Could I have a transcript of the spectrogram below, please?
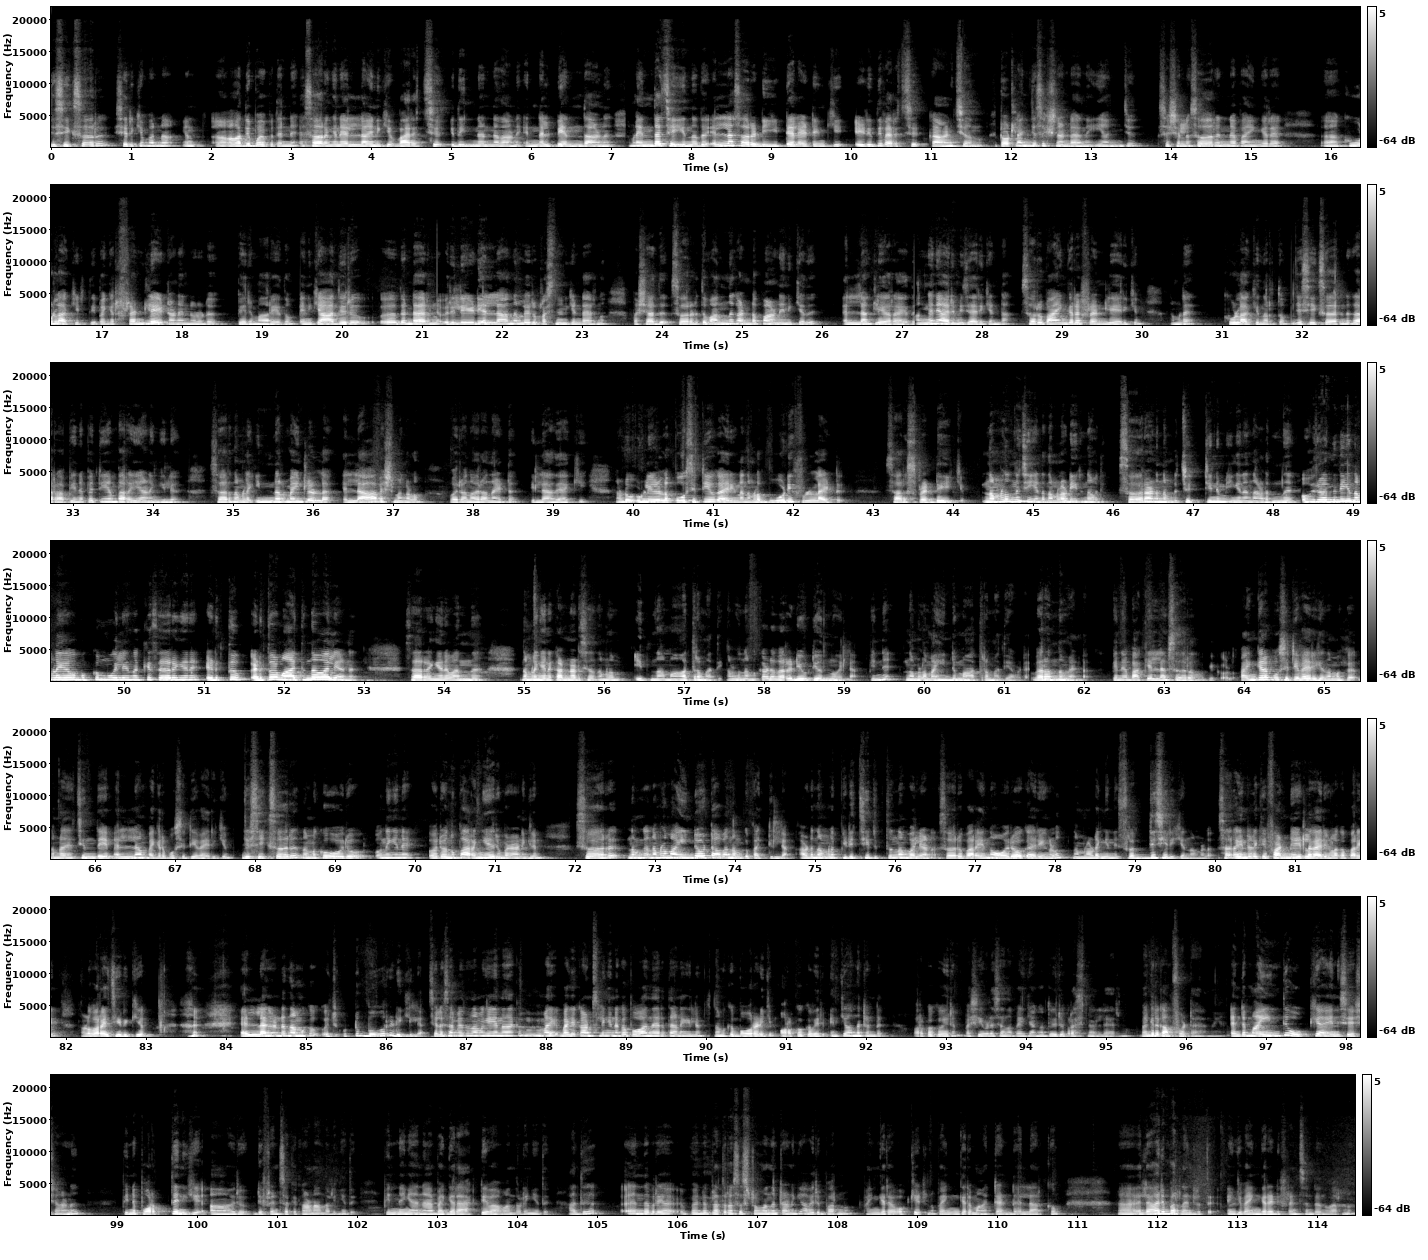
ജസീക് sir ശരിക്കും പറഞ്ഞാൽ ഞാൻ ആദ്യം പോയപ്പോൾ തന്നെ സാർ ഇങ്ങനെ എല്ലാം എനിക്ക് വരച്ച് ഇത് ഇന്ന എന്നതാണ് എൻ എൽ പി എന്താണ് നമ്മൾ എന്താ ചെയ്യുന്നത് എല്ലാം സാറ് ഡീറ്റെയിൽ ആയിട്ട് എനിക്ക് എഴുതി വരച്ച് കാണിച്ചു തന്നു. ടോട്ടൽ അഞ്ച് സെക്ഷൻ ഉണ്ടായിരുന്നു. ഈ അഞ്ച് സെഷനിൽ സാർ എന്നെ ഭയങ്കര കൂളാക്കിയിരുത്തി ഭയങ്കര ഫ്രണ്ട്ലി ആയിട്ടാണ് എന്നോട് പെരുമാറിയതും. എനിക്ക് ആദ്യം ഒരു ഇതുണ്ടായിരുന്നു. ഒരു ലേഡി അല്ല എന്നുള്ളൊരു പ്രശ്നം എനിക്കുണ്ടായിരുന്നു. പക്ഷെ അത് സാറെടുത്ത് വന്ന് വന്ന് കണ്ടപ്പോഴാണ് എനിക്കത് എല്ലാം ക്ലിയർ ആയത്. അങ്ങനെ ആരും വിചാരിക്കേണ്ട. സാറ് ഭയങ്കര ഫ്രണ്ട്ലി ആയിരിക്കും. നമ്മളെ കൂളാക്കി നിർത്തും. ജസീക് സാറിന്റെ തെറാപ്പീനെ പറ്റി ഞാൻ പറയുകയാണെങ്കിൽ സാർ നമ്മളെ ഇന്നർ മൈൻഡിലുള്ള എല്ലാ വിഷമങ്ങളും ഓരോന്നോരോന്നായിട്ട് ഇല്ലാതെയാക്കി നമ്മുടെ ഉള്ളിലുള്ള പോസിറ്റീവ് കാര്യങ്ങൾ നമ്മളെ ബോഡി ഫുള്ളായിട്ട് സാർ സ്പ്രെഡ് ചെയ്യിക്കും. നമ്മളൊന്നും ചെയ്യണ്ട. നമ്മളവിടെ ഇരുന്നാൽ മതി. സാറാണ് നമ്മുടെ ചുറ്റിനും ഇങ്ങനെ നടന്ന് ഓരോന്നിനെയും നമ്മളെ ബുക്കും മൂലയെന്നൊക്കെ സാർ ഇങ്ങനെ എടുത്ത് എടുത്ത് മാറ്റുന്ന പോലെയാണ്. സാർ ഇങ്ങനെ വന്ന് നമ്മളിങ്ങനെ കണ്ണടച്ച് നമ്മൾ ഇരുന്നാൽ മാത്രം മതി. നമ്മൾ നമുക്കവിടെ വേറെ ഡ്യൂട്ടി ഒന്നുമില്ല. പിന്നെ നമ്മളെ മൈൻഡ് മാത്രം മതി അവിടെ. വേറെ ഒന്നും വേണ്ട. പിന്നെ ബാക്കിയെല്ലാം സാറ് നോക്കിക്കോളും. ഭയങ്കര പോസിറ്റീവായിരിക്കും നമുക്ക്. നമ്മുടെ ചിന്തയും എല്ലാം ഭയങ്കര പോസിറ്റീവായിരിക്കും ജസീക് സാറ് നമുക്ക് ഓരോ ഒന്നിങ്ങനെ ഓരോന്നും പറഞ്ഞു തരുമ്പോഴാണെങ്കിലും സാറ് നമുക്ക് നമ്മൾ മൈൻഡ് ഔട്ട് ആവാൻ നമുക്ക് പറ്റില്ല. അവിടെ നമ്മൾ പിടിച്ചിരുത്തുന്ന പോലെയാണ്. സാറ് പറയുന്ന ഓരോ കാര്യങ്ങളും നമ്മളവിടെ ഇങ്ങനെ ശ്രദ്ധിച്ചിരിക്കും നമ്മൾ സാർ അതിന്റെ ഇടയ്ക്ക് ഫണ്ണി ആയിട്ടുള്ള കാര്യങ്ങളൊക്കെ പറയും. നമ്മൾ കുറേ ചിരിക്കും. എല്ലാം കൊണ്ട് നമുക്ക് ഒട്ടും ബോറടിക്കില്ല ചില സമയത്ത് നമുക്ക് ഇങ്ങനെ ബാക്കി കൗൺസിലിങ്ങിനൊക്കെ പോകാൻ നേരത്താണെങ്കിലും നമുക്ക് ബോറടിക്കും ഉറക്കമൊക്കെ വരും. എനിക്ക് വന്നിട്ടുണ്ട്. ഉറക്കമൊക്കെ വരും. പക്ഷേ ഇവിടെ ചെന്നപ്പോൾ എനിക്ക് അങ്ങനത്തെ ഒരു പ്രശ്നമില്ലായിരുന്നു. ഭയങ്കര കംഫർട്ടായിരുന്നു എന്റെ മൈൻഡ് ഓക്കെ ആയതിനു ശേഷമാണ് പിന്നെ പുറത്ത് എനിക്ക് ആ ഒരു ഡിഫറൻസ് ഒക്കെ കാണാൻ തുടങ്ങിയത്. പിന്നെ ഞാൻ ഭയങ്കര ആക്റ്റീവ് ആവാൻ തുടങ്ങിയത്. അത് എന്താ പറയുക ഇപ്പോൾ എന്റെ ബ്രദറും സിസ്റ്ററും വന്നിട്ടാണെങ്കിൽ അവരും പറഞ്ഞു ഭയങ്കര ഓക്കെ ആയിട്ടാണ് ഭയങ്കര മാറ്റമുണ്ട് എല്ലാവർക്കും. എല്ലാവരും പറഞ്ഞു എന്റെ അടുത്ത് എനിക്ക് ഭയങ്കര ഡിഫറൻസ് ഉണ്ടെന്ന് പറഞ്ഞു.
